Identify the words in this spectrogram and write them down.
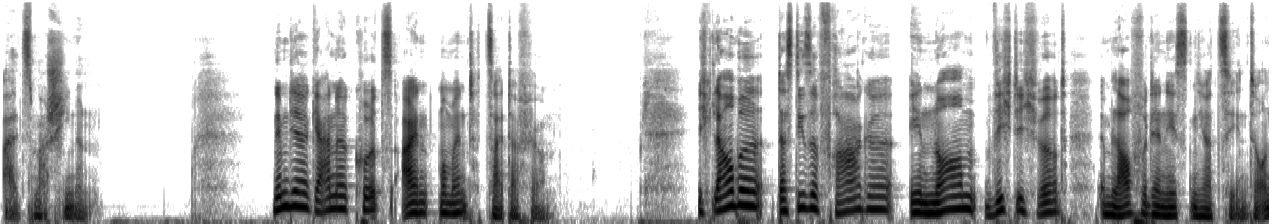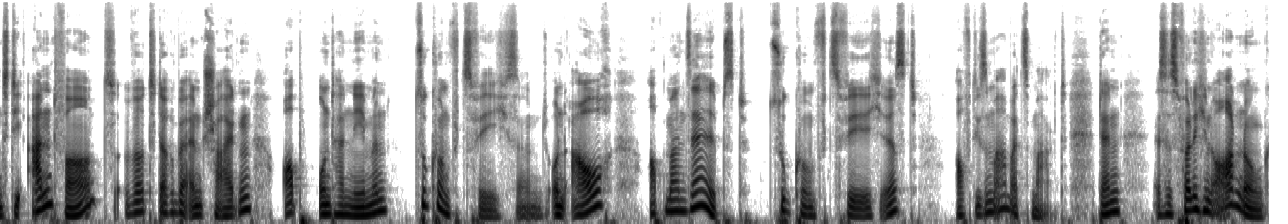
als Maschinen? Nimm dir gerne kurz einen Moment Zeit dafür. Ich glaube, dass diese Frage enorm wichtig wird im Laufe der nächsten Jahrzehnte und die Antwort wird darüber entscheiden, ob Unternehmen zukunftsfähig sind und auch, ob man selbst zukunftsfähig ist auf diesem Arbeitsmarkt. Denn es ist völlig in Ordnung,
